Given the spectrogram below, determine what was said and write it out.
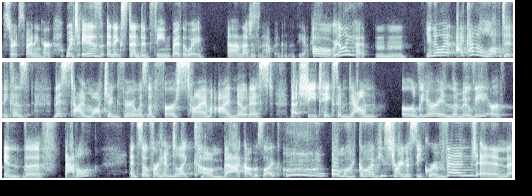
starts fighting her, which is an extended scene, by the way. Um, that doesn't happen in the theatrical. Oh, really? Cut. Mm-hmm. You know what? I kind of loved it because this time watching through was the first time I noticed that she takes him down earlier in the movie or in the battle. And so for him to like come back, I was like, oh my God, he's trying to seek revenge and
